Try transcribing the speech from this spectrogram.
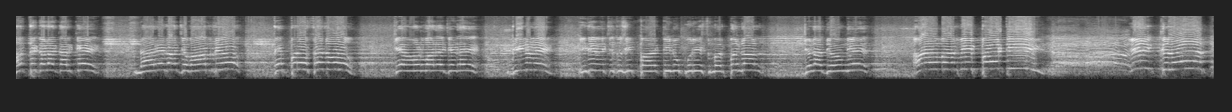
ਹੱਥ ਖੜਾ ਕਰਕੇ ਨਾਰੇ ਦਾ ਜਵਾਬ ਦਿਓ ਤੇ ਭਰੋਸਾ ਦਿਓ ਕਿ ਆਉਣ ਵਾਲੇ ਜਿਹੜੇ ਦਿਨ ਨੇ, ਇਹਦੇ ਵਿੱਚ ਤੁਸੀਂ ਪਾਰਟੀ ਨੂੰ ਪੂਰੀ ਸਮਰਪਣ ਨਾਲ ਜਿਹੜਾ ਦਿਓਗੇ ਆਮ ਆਦਮੀ ਪਾਰਟੀ ਇਨਕਲਾਬ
